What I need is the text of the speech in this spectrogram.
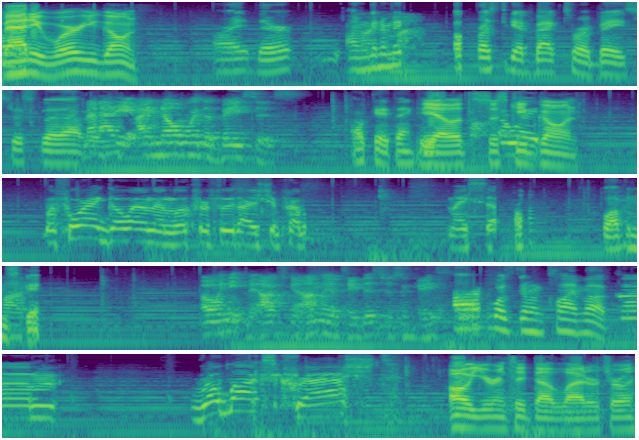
Matty, where are you going? All right, there. I'm All gonna right, make up for us to get back to our base. Just that. on. Matty, I know where the base is. Okay, thank you. Yeah, let's just Oh, keep wait. going. Before I go out and look for food, I should probably myself. Love in this game. Oh, we need. I'm, just gonna, I'm gonna take this just in case. I was gonna climb up. Um, Roblox crashed. Oh, you're gonna take that ladder, Charlie?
